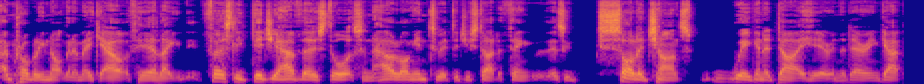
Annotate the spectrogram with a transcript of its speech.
I'm probably not going to make it out of here. Like, firstly, did you have those thoughts, and how long into it did you start to think there's a solid chance we're going to die here in the Darien Gap?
